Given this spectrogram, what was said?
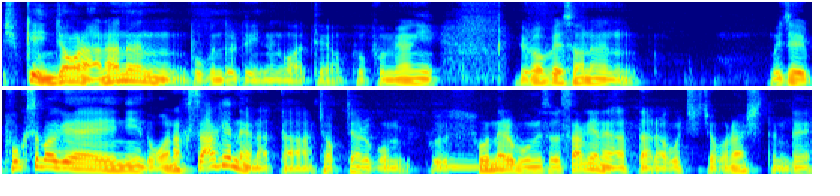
쉽게 인정을 안 하는 부분들도 있는 것 같아요. 그 분명히 유럽에서는 이제 폭스바겐이 워낙 싸게 내놨다 적자를 보면 그 음. 손해를 보면서 싸게 내놨다라고 지적을 하시던데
